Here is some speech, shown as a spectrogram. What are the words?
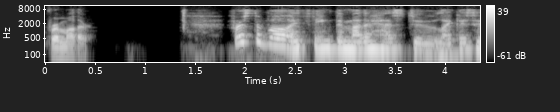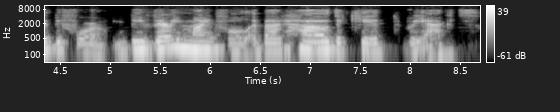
for a mother? First of all, I think the mother has to, like I said before, be very mindful about how the kid reacts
